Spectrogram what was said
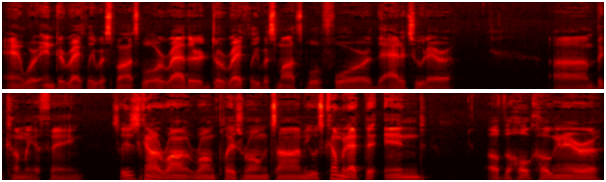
and were indirectly responsible, or rather directly responsible for the Attitude Era um, becoming a thing. So he's just kind of wrong, wrong place, wrong time. He was coming at the end of the Hulk Hogan era,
